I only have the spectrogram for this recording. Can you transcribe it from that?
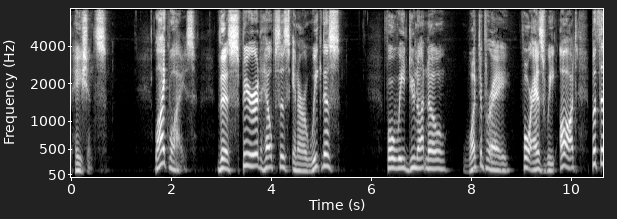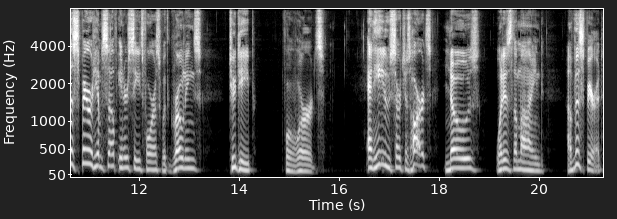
patience. Likewise, the Spirit helps us in our weakness, for we do not know what to pray for as we ought, but the Spirit Himself intercedes for us with groanings too deep for words. And He who searches hearts knows what is the mind of the Spirit,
